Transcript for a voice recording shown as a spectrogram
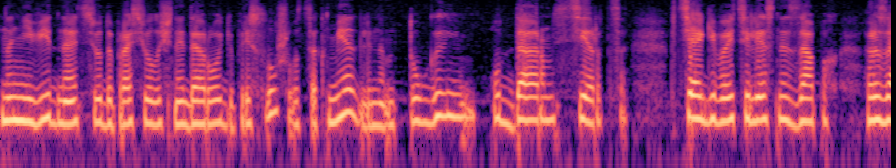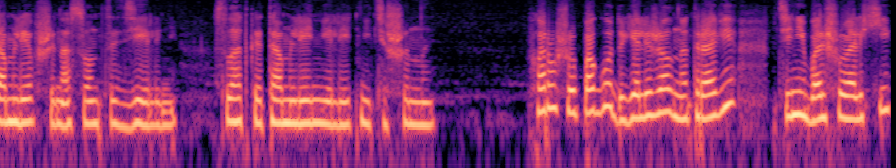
на невидной отсюда проселочной дороге, прислушиваться к медленным, тугим ударам сердца, втягивая телесный запах, разомлевший на солнце зелени, сладкое томление летней тишины. В хорошую погоду я лежал на траве в тени большой ольхи,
